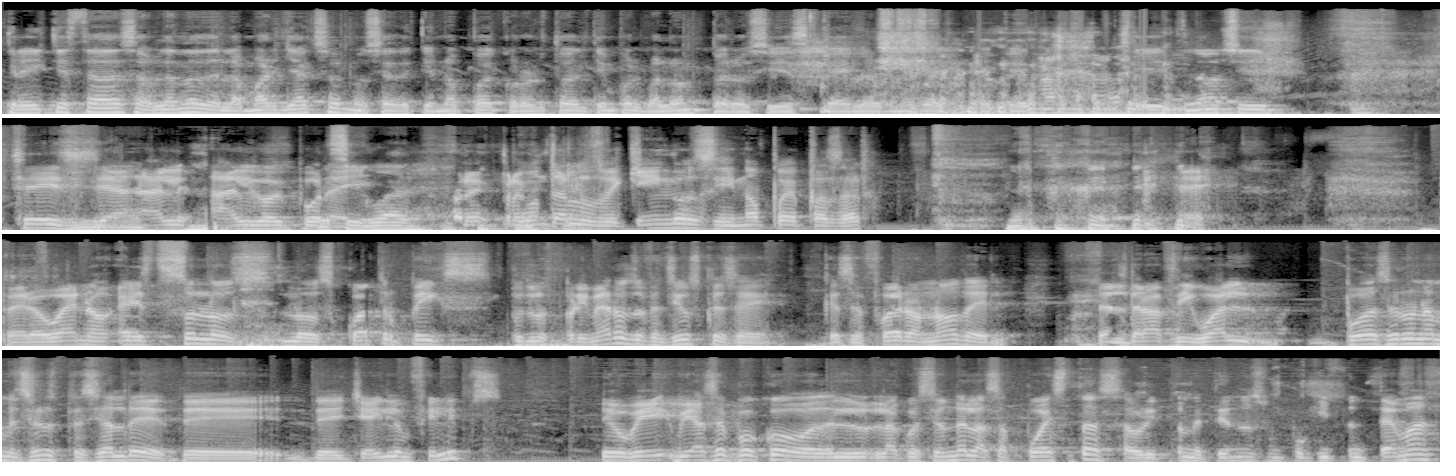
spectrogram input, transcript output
creí que estabas hablando de Lamar Jackson, o sea, de que no puede correr todo el tiempo el balón, pero sí es Kyler sí, no, sí. Sí, sí, algo y por es ahí. Igual. Pregunta a los vikingos si no puede pasar. Pero bueno, estos son los, los cuatro picks, pues los primeros defensivos que se, que se fueron, ¿no? Del, del draft. Igual, puedo hacer una mención especial de, de, de Jalen Phillips. Digo, vi, vi, hace poco la cuestión de las apuestas, ahorita metiéndose un poquito en tema.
